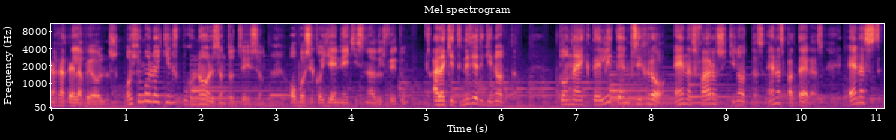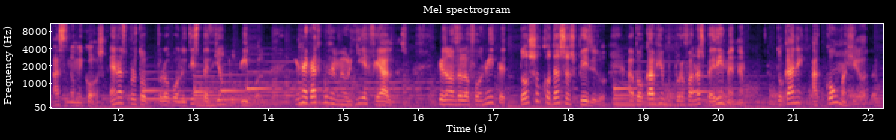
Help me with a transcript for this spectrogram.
να κατέλαβε όλους. Όχι μόνο εκείνους που γνώριζαν τον Jason, όπως η οικογένεια και οι συνάδελφοί του, αλλά και την ίδια την κοινότητα. Το να εκτελείται εν ψυχρό ένας φάρος της κοινότητας, ένας πατέρας, ένας αστυνομικός, ένας προπονητή παιδιών του Τίμπολ είναι κάτι που δημιουργεί εφιάλτες. Και το να δολοφονείται τόσο κοντά στο σπίτι του από κάποιον που προφανώς περίμενε, το κάνει ακόμα χειρότερο.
